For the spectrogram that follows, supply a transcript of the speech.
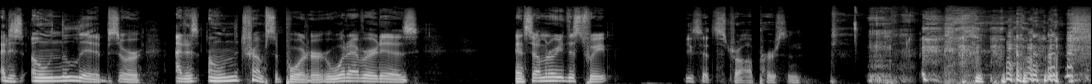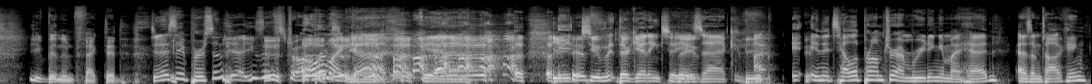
I just own the libs, or I just own the Trump supporter, or whatever it is. And so I'm gonna read this tweet. You said straw person. You've been infected. Did I say person? Yeah, you said straw. Oh my god! Yeah. You- two- they're getting to They- you, Zach. I, in the teleprompter I'm reading in my head as I'm talking,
